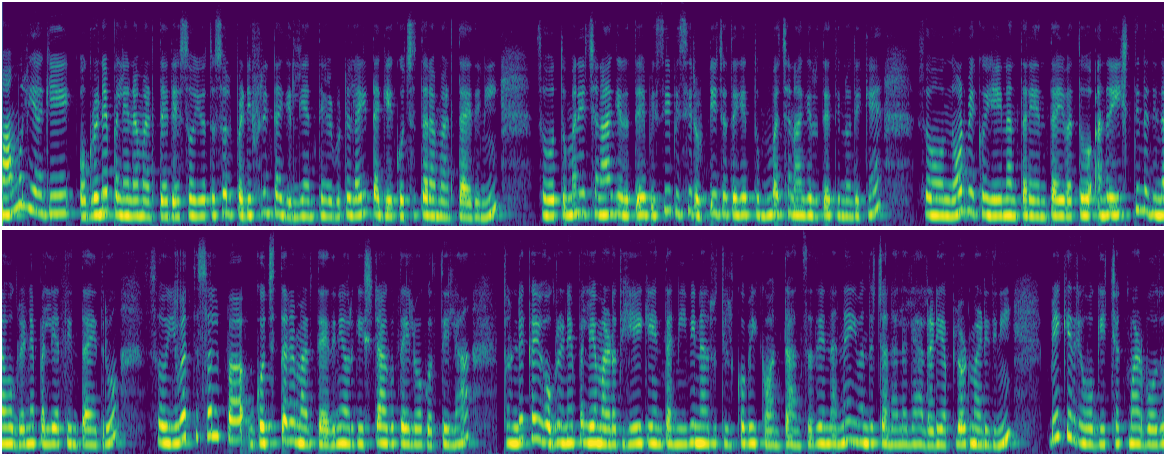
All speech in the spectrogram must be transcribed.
ಮಾಮೂಲಿಯಾಗಿ ಒಗ್ಗರಣೆ ಪಲ್ಯನ ಮಾಡ್ತಾ ಇದ್ದೆ. ಸೊ ಇವತ್ತು ಸ್ವಲ್ಪ ಡಿಫ್ರೆಂಟಾಗಿರಲಿ ಅಂತ ಹೇಳ್ಬಿಟ್ಟು ಲೈಟಾಗಿ ಗೊಜ್ಜು ಥರ ಮಾಡ್ತಾ ಇದ್ದೀನಿ. ಸೊ ತುಂಬಾ ಚೆನ್ನಾಗಿರುತ್ತೆ. ಬಿಸಿ ಬಿಸಿ ರೊಟ್ಟಿ ಜೊತೆಗೆ ತುಂಬ ಚೆನ್ನಾಗಿರುತ್ತೆ ತಿನ್ನೋದಕ್ಕೆ. ಸೊ ನೋಡಬೇಕು ಏನಂತಾರೆ ಅಂತ ಇವತ್ತು. ಅಂದರೆ ಇಷ್ಟು ದಿನದಿಂದ ಒಗ್ಗರಣೆ ಪಲ್ಯ ತಿಂತಾಯಿದ್ರು ಸೊ ಇವತ್ತು ಸ್ವಲ್ಪ ಗೊಜ್ಜು ಥರ ಮಾಡ್ತಾ ಇದ್ದೀನಿ. ಅವ್ರಿಗೆ ಇಷ್ಟ ಆಗುತ್ತೆ ಇಲ್ವೋ ಗೊತ್ತಿಲ್ಲ. ತೊಂಡೆಕಾಯಿ ಒಗ್ಗರಣೆ ಪಲ್ಯ ಮಾಡೋದು ಹೇಗೆ ಅಂತ ನೀವೇನಾದರೂ ತಿಳ್ಕೊಬೇಕು ಅಂತ ಅನ್ಸಿದ್ರೆ ನನ್ನ ಈ ಒಂದು ಚಾನಲಲ್ಲಿ ಆಲ್ರೆಡಿ ಅಪ್ಲೋಡ್ ಮಾಡಿದ್ದೀನಿ. ಬೇಕಿದ್ರೆ ಹೋಗಿ ಚೆಕ್ ಮಾಡ್ಬೋದು.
